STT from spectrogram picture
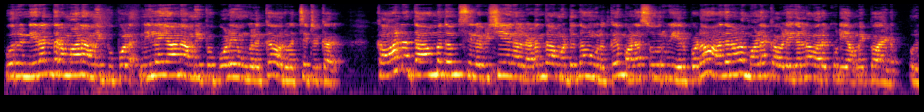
ஒரு நிரந்தரமான அமைப்பு போல நிலையான அமைப்பு போல உங்களுக்கு அவர் வச்சிட்டு இருக்காரு கால தாமதம் சில விஷயங்கள் நடந்தா மட்டும்தான் உங்களுக்கு மனசோர்வு ஏற்படும். அதனால மனக்கவலைகள்லாம் வரக்கூடிய அமைப்பு ஆயிடும் ஒரு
